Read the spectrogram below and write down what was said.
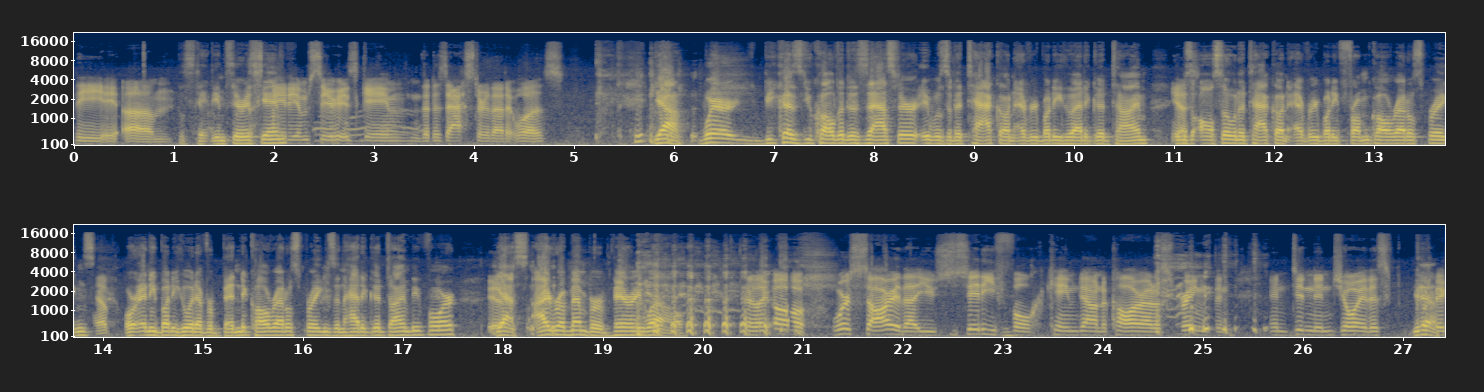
the um, The Stadium Series game. Stadium Series game, the disaster that it was. Yeah, where because you called it a disaster, it was an attack on everybody who had a good time. It was also an attack on everybody from Colorado Springs Yep. or anybody who had ever been to Colorado Springs and had a good time before. Yeah. Yes, I remember very well. They're like, "Oh, we're sorry that you city folk came down to Colorado Springs and, and didn't enjoy this Yeah.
